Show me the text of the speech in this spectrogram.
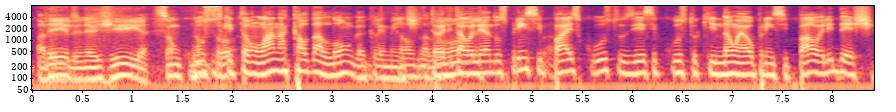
Aparelho, energia. São custos que estão lá na cauda longa, Clemente. Cauda então tá longa. ele está olhando os principais custos e esse custo que não é o principal, ele deixa.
